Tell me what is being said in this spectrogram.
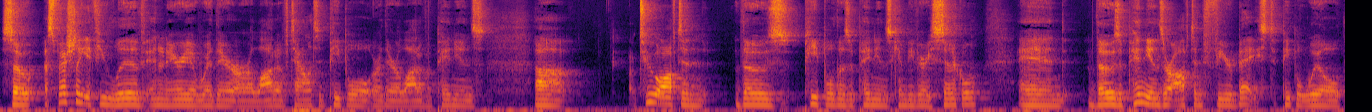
So, especially if you live in an area where there are a lot of talented people or there are a lot of opinions, uh, too often those people, those opinions can be very cynical, and those opinions are often fear based. People will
